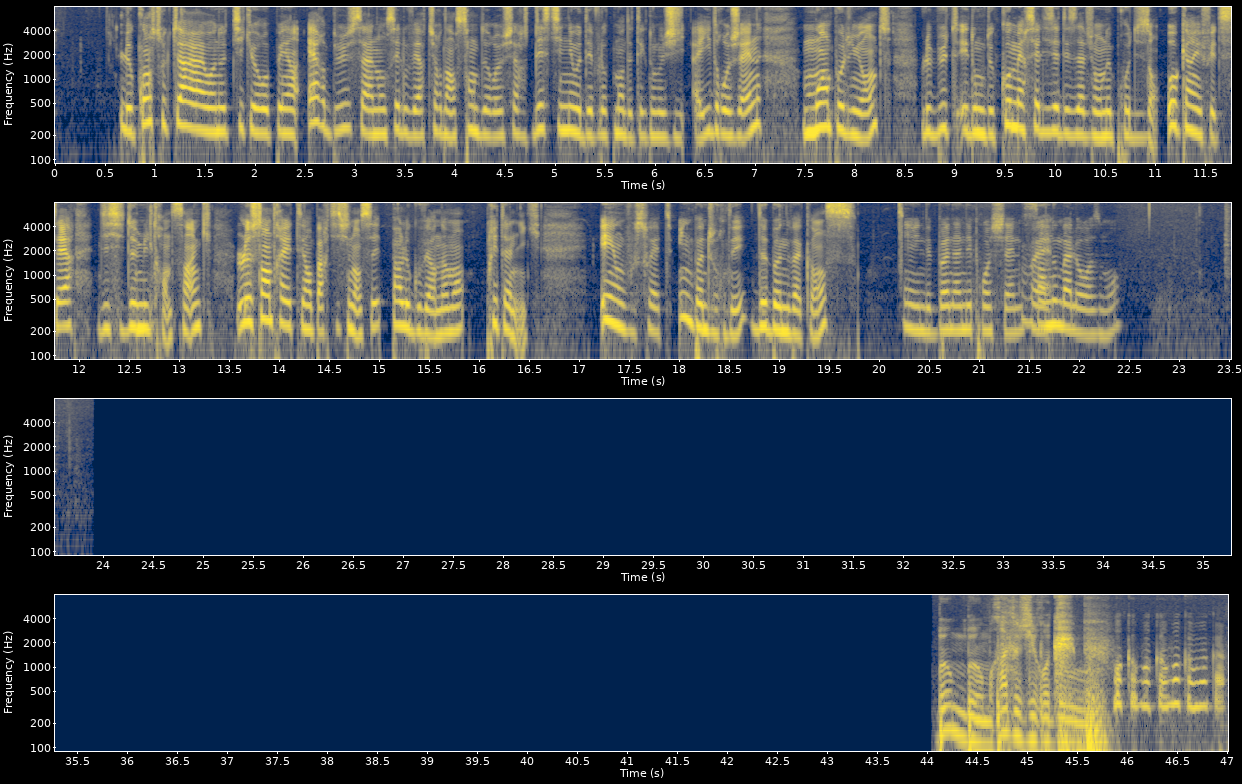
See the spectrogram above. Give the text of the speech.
Le constructeur aéronautique européen Airbus a annoncé l'ouverture d'un centre de recherche destiné au développement de technologies à hydrogène, moins polluantes. Le but est donc de commercialiser des avions ne produisant aucun effet de serre d'ici 2035. Le centre a été en partie financé par le gouvernement britannique. Et on vous souhaite une bonne journée, de bonnes vacances. Et une bonne année prochaine, Ouais. sans nous malheureusement. בום בום, רדיו ג'ירודו. וואקה וואקה וואקה וואקה.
